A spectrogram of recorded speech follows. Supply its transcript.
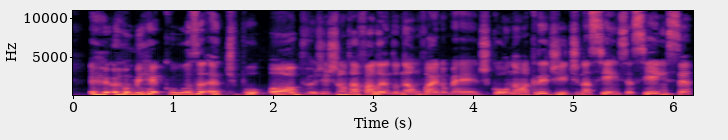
eu me recuso, é tipo, óbvio, a gente não tá falando não vai no médico ou não acredite na ciência. A ciência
